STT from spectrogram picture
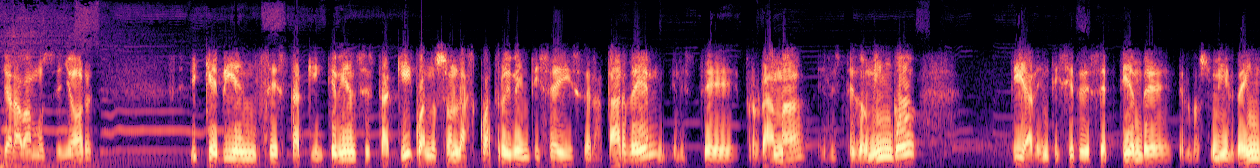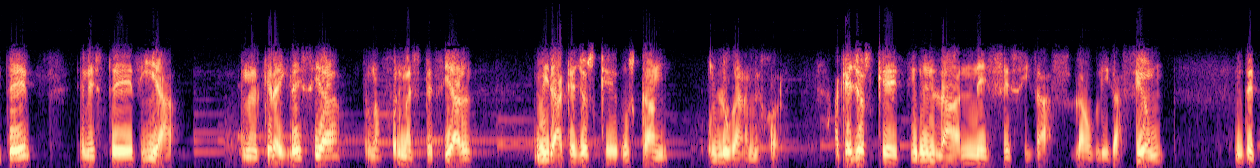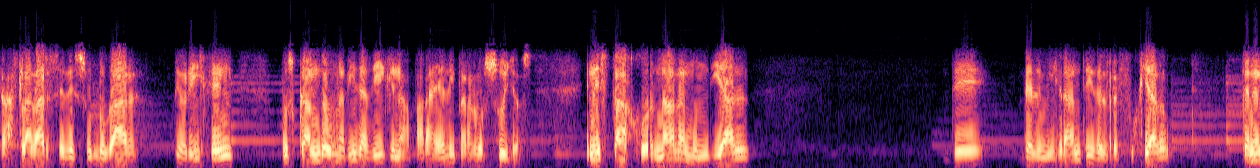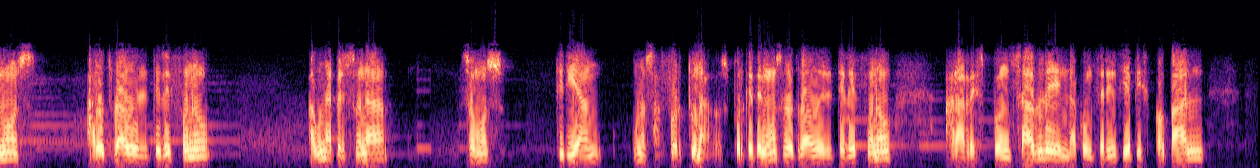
Te alabamos Señor. Y qué bien se está aquí, qué bien se está aquí cuando son las 4 y 26 de la tarde en este programa, en este domingo, día 27 de septiembre del 2020, en este día en el que la Iglesia, de una forma especial, mira a aquellos que buscan un lugar mejor, aquellos que tienen la necesidad, la obligación de trasladarse de su lugar de origen buscando una vida digna para él y para los suyos. En esta jornada mundial de, del migrante y del refugiado, tenemos al otro lado del teléfono a una persona, somos, dirían, unos afortunados, porque tenemos al otro lado del teléfono a la responsable en la conferencia episcopal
